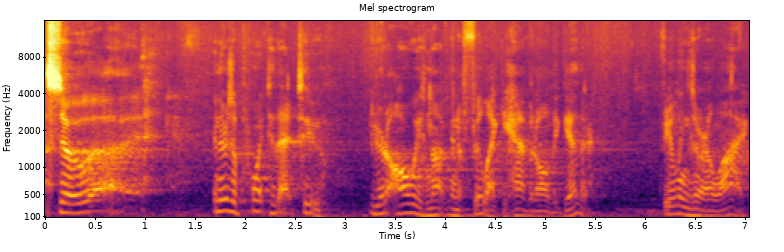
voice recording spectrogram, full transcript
so uh, and there's a point to that too. You're always not going to feel like you have it all together. Feelings are a lie.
